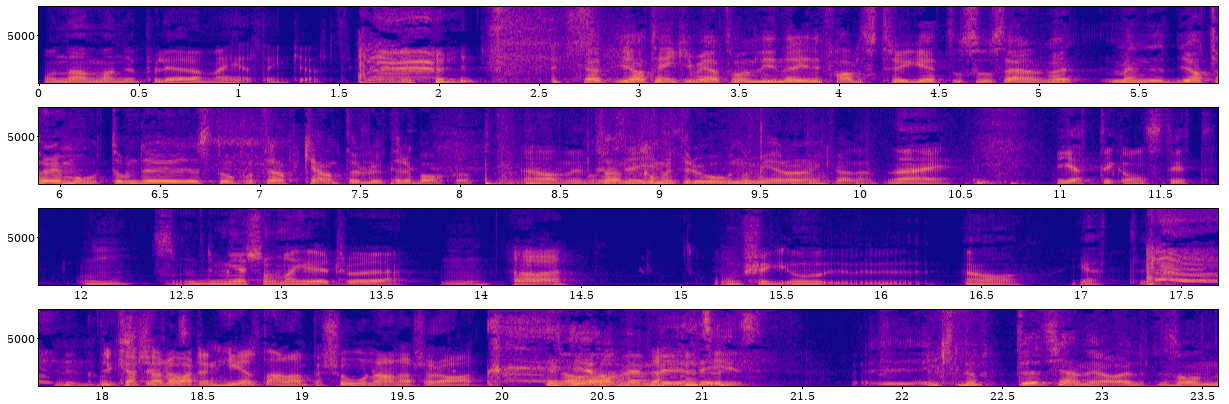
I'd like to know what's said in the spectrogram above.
Hon har manipulerat mig helt enkelt. Jag, jag tänker mig att hon lindar in i falsk trygghet och så säger men, men jag tar emot om du står på trappkanten och lutar dig bakåt. Ja, men och sen precis. kommer inte du ihåg något mer av den kvällen. Nej, jättekonstigt. Mm. Så- Mer sådana grejer tror jag det är. Ja. Hon försöker, hon, ja, jätte... Du kanske hade varit en helt annan person annars idag. ja, men precis. En knutte känner jag, en liten sån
